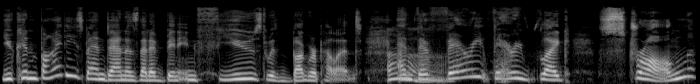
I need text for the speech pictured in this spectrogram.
you can buy these bandanas that have been infused with bug repellent, and they're Ah. very, very like strong.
